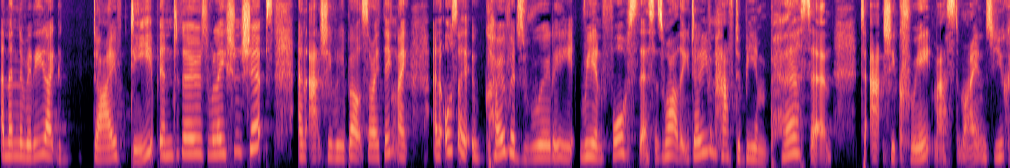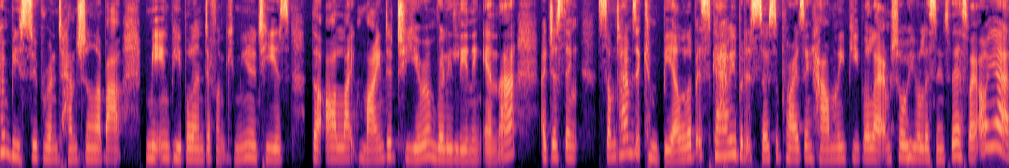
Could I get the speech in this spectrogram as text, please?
And then the really like dive deep into those relationships and actually rebuild. So I think like, and also COVID's really reinforced this as well that you don't even have to be in person to actually create masterminds. You can be super intentional about meeting people in different communities that are like minded to you and really leaning in that. I just think sometimes it can be a little bit scary, but it's so surprising how many people, like, I'm sure are listening to this, like, oh yeah,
